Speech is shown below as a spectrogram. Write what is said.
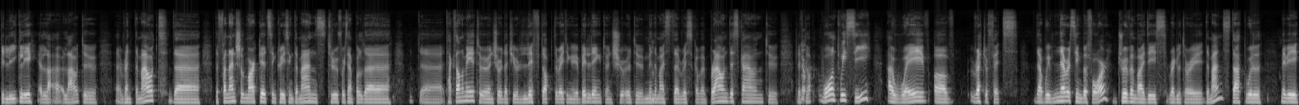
be legally al- allowed to uh, rent them out. The the financial markets increasing demands through, for example, the, the taxonomy to ensure that you lift up the rating of your building to ensure to mm-hmm. minimize the risk of a brown discount to lift up. Won't we see a wave of retrofits that we've never seen before, driven by these regulatory demands that will maybe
